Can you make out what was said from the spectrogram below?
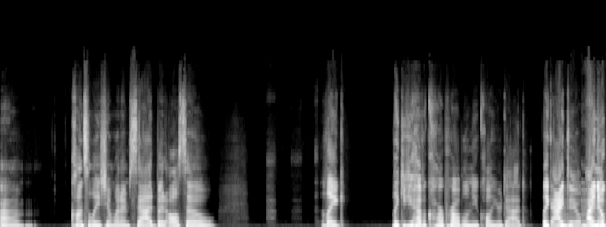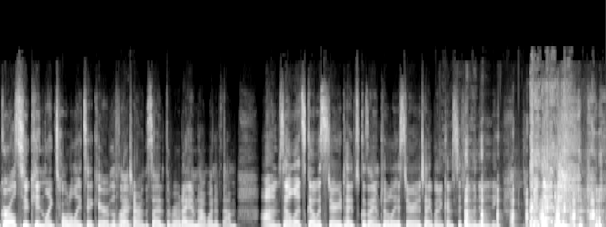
um, consolation when I'm sad, but also like, like if you have a car problem, you call your dad. Like I do. I know girls who can like totally take care of the flat Right. tire on the side of the road. I am not one of them. Um, so let's go with stereotypes because I am totally a stereotype when it comes to femininity. but that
